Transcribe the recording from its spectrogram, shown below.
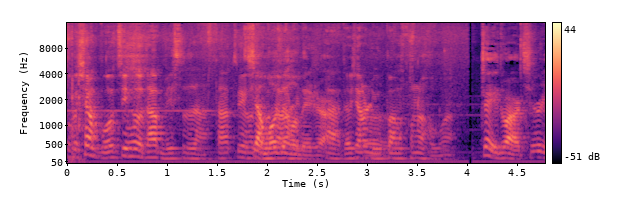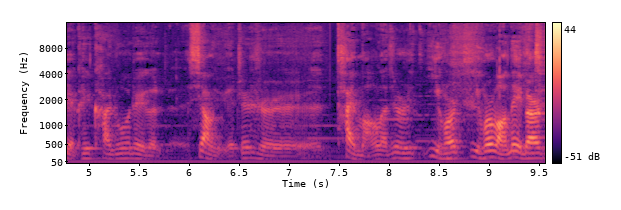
不过项伯最后他没事啊，他最后项伯最后没事啊，都向刘邦封了侯啊。这一段其实也可以看出，这个项羽真是太忙了，就是一会儿一会儿往那边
